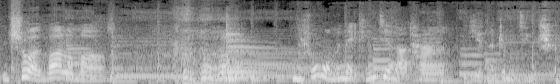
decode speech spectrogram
你吃晚饭了吗？：“你说我们哪天见到他也能这么矜持啊？”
